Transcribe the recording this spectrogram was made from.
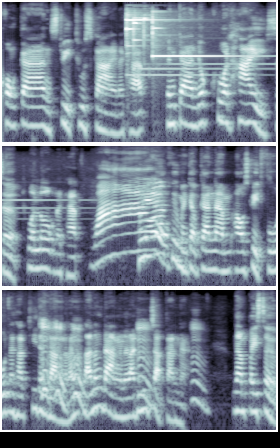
โครงการ Street to Sky นะครับ เป็นการยกครัวไทยเสิร์ฟทั่วโลกนะครับว้าพูดง่ายๆวก็คือเหมือนกับการนำเอาสตรีทฟู้ดนะครับที่ดังอืมๆร้านอืม ร้านดังๆนะร้านที่อืมรู้จักกันน่ะอืม นำไปเสิร์ฟ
